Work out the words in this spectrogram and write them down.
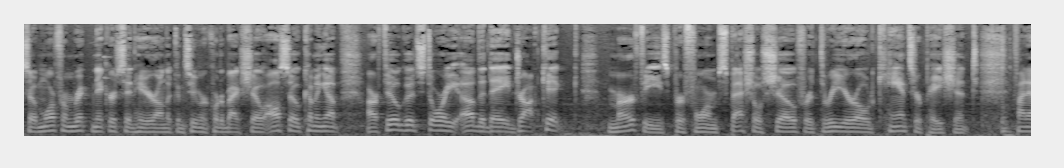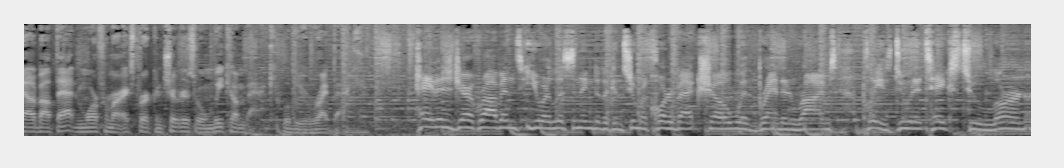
So more from Rick Nickerson here on the Consumer Quarterback Show. Also coming up, our feel good story of the day, Dropkick Murphys perform special show for three year old cancer patient. Find out about that and more from our expert contributors when we come back. We'll be right back. Hey, this is Jairek Robbins. You are listening to the Consumer Quarterback Show with Brandon Rhymes. Please do what it takes to learn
